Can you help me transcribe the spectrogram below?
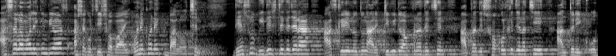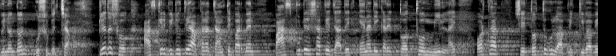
আসসালামু আলাইকুম ভিউয়ার্স, আশা করছি সবাই অনেক অনেক ভালো আছেন। দেশ ও বিদেশ থেকে যারা আজকের এই নতুন আরেকটি ভিডিও আপনারা দেখছেন, আপনাদের সকলকে জানাচ্ছি আন্তরিক অভিনন্দন ও শুভেচ্ছা। প্রিয় দর্শক, আজকের ভিডিওতে আপনারা জানতে পারবেন পাসপোর্টের সাথে যাদের এনআইডি কার্ডের তথ্য মিল নাই, অর্থাৎ সেই তথ্যগুলো আপনি কীভাবে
